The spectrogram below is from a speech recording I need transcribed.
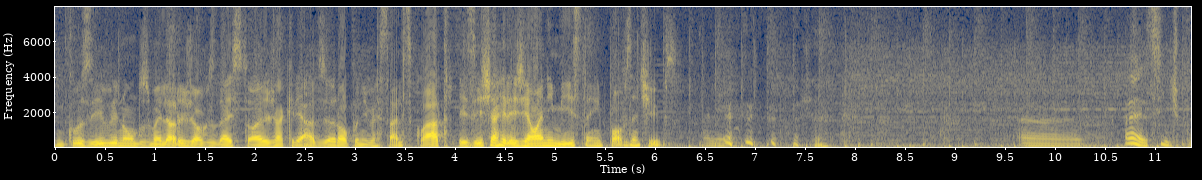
Inclusive, num dos melhores jogos da história já criados, Europa Universalis 4, existe a religião animista em povos antigos. Olha aí. Ah, É, sim, tipo,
